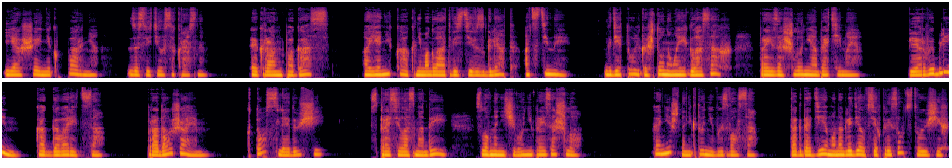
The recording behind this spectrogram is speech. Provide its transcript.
и ошейник парня засветился красным. Экран погас, а я никак не могла отвести взгляд от стены, где только что на моих глазах произошло необратимое. Первый блин, как говорится. Продолжаем. Кто следующий? Спросила Асмодей, словно ничего не произошло. Конечно, никто не вызвался. Тогда демон оглядел всех присутствующих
